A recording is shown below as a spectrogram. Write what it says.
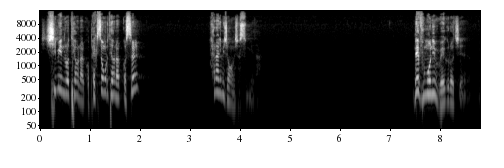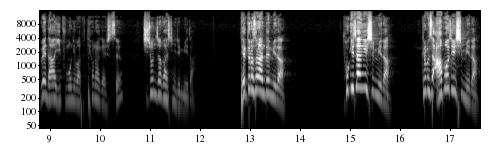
시민으로 태어날 것, 백성으로 태어날 것을 하나님이 정하셨습니다. 내 부모님 왜 그러지? 왜 나 이 부모님 앞에 태어나게 하셨어요? 지존자가 하신 일입니다. 대들어서는 안 됩니다. 토기장이십니다. 그러면서 아버지이십니다.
